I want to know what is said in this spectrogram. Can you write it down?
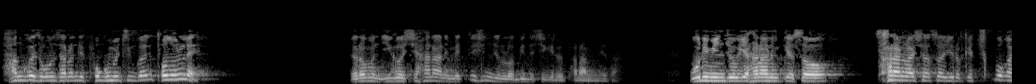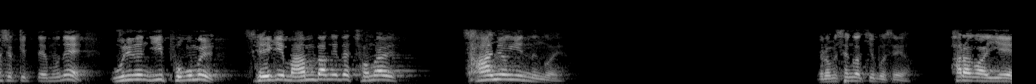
한국에서 온 사람들이 복음을 증거하니까 더 놀래. 여러분 이것이 하나님의 뜻인 줄로 믿으시기를 바랍니다. 우리 민족이 하나님께서 사랑하셔서 이렇게 축복하셨기 때문에 우리는 이 복음을 세계 만방에다 전할 사명이 있는 거예요. 여러분 생각해 보세요. 파라과이에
